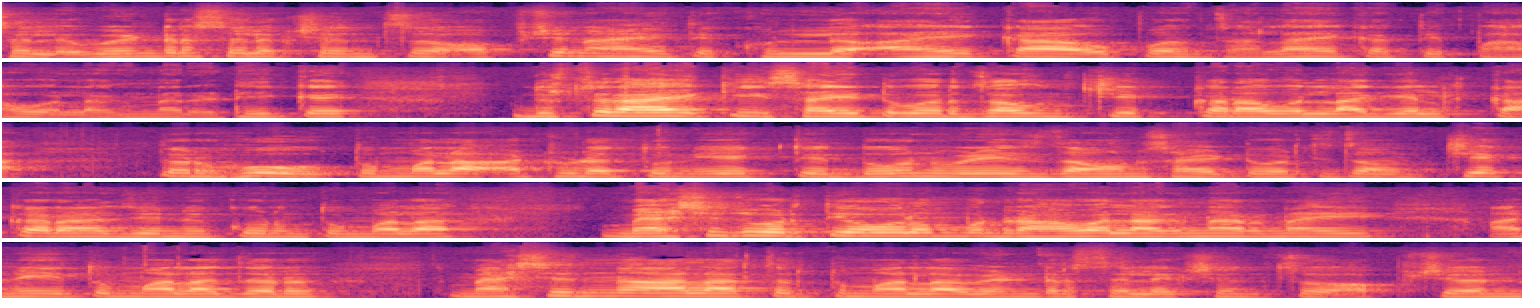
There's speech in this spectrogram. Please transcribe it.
सल वेंडर सिलेक्शनचं ऑप्शन आहे ते खुल्लं आहे का ओपन झालं आहे का ते पाहावं लागणार आहे. ठीक आहे? दुसरं आहे की साईटवर जाऊन चेक करावं लागेल का? तर हो तुम्हाला आठवड्यातून एक ते दोन वेळेस जाऊन साईटवरती जाऊन चेक करा जेणेकरून तुम्हाला मॅसेजवरती अवलंबून राहावं लागणार नाही. आणि तुम्हाला जर मॅसेज न आला तर तुम्हाला वेंडर सिलेक्शनचं ऑप्शन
